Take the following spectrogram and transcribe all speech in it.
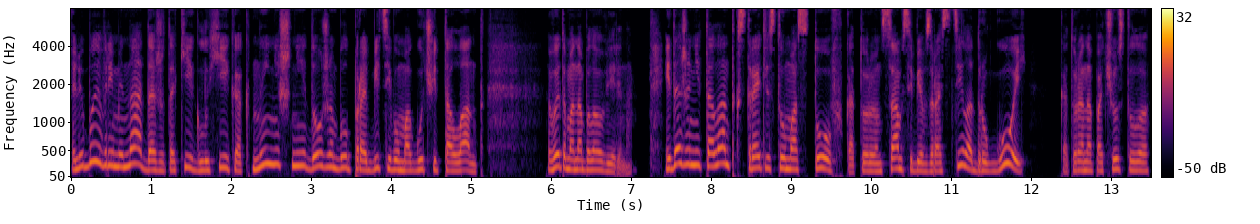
Любые времена, даже такие глухие, как нынешние, должен был пробить его могучий талант — в этом она была уверена. И даже не талант к строительству мостов, который он сам себе взрастил, а другой, который она почувствовала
